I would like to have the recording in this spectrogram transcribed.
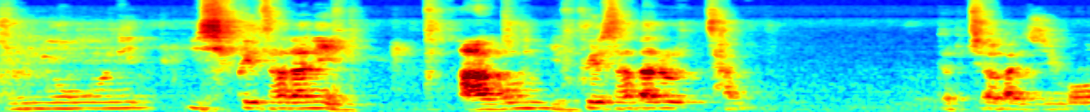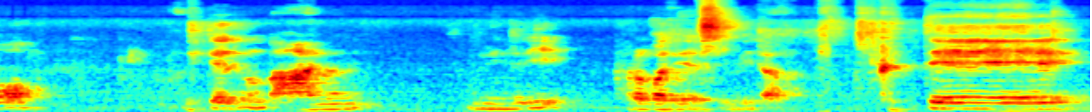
중공군 20개 사단이 아군 6개 사단을 참 덮쳐가지고 그때도 많은 국민들이 포로가 되었습니다. 그때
